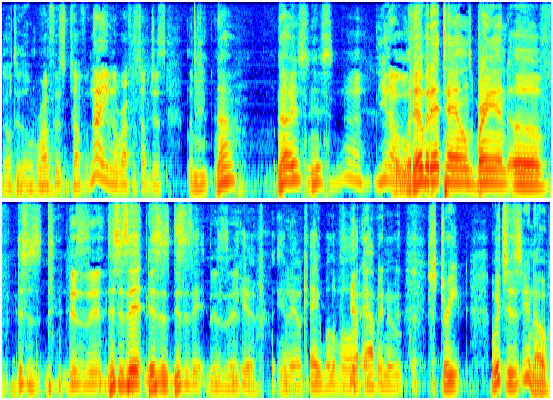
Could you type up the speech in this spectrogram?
Go through the roughest, tough. Not even the roughest, tough. Just the No, no, it's, it's eh, you know. whatever that town's brand of. This is This is it. this is it. This is this is it. This is it. Here, MLK Boulevard Avenue Street, which is you know,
